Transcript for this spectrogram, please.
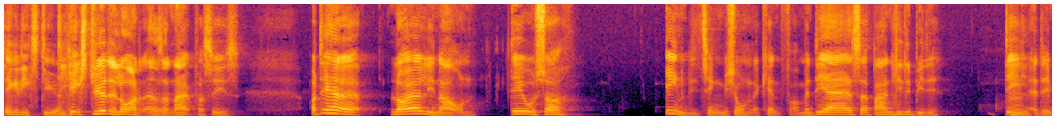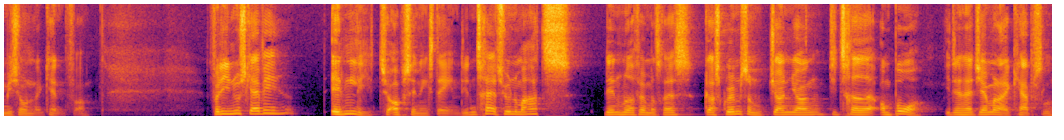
Det kan de ikke styre. de kan ikke styre det lort. Altså, nej, præcis. Og det her løjerlige navn, det er jo så en af de ting, missionen er kendt for. Men det er altså bare en lille bitte del mm. af det, missionen er kendt for. Fordi nu skal vi endelig til opsendingsdagen. Det er den 23. marts 1965. Gus Grimsom, John Young, de træder ombord i den her Gemini-kapsel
